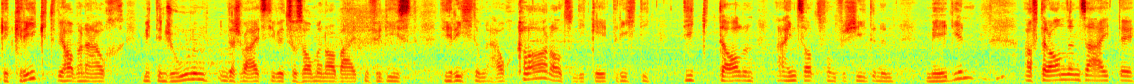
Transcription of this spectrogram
gekriegt. Wir haben auch mit den Schulen in der Schweiz, die wir zusammenarbeiten, für die ist die Richtung auch klar. Also die geht richtig digitalen Einsatz von verschiedenen Medien. Auf der anderen Seite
